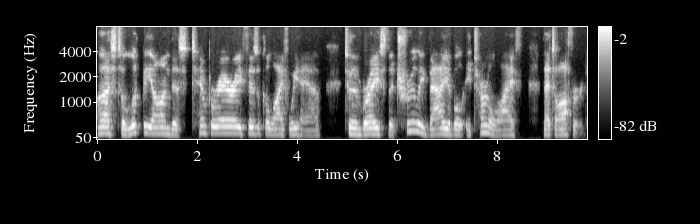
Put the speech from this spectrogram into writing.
us to look beyond this temporary physical life we have to embrace the truly valuable eternal life that's offered,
